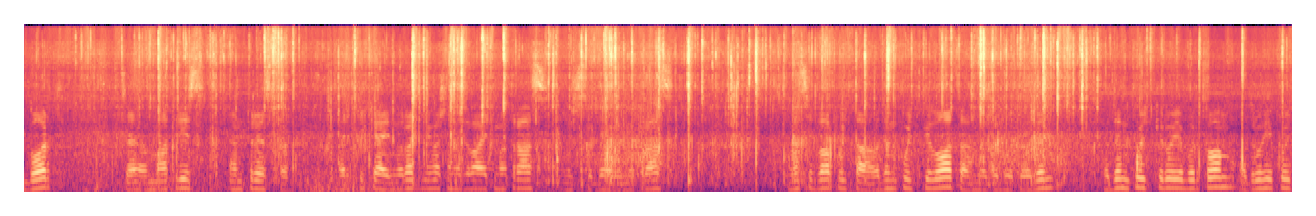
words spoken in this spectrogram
борт це матріс М300 RTK. Народі його ще називають матрас, між собою матрас. У нас є два пульта. Один пульт пілота може бути, один, один пульт керує бортом, а другий пульт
